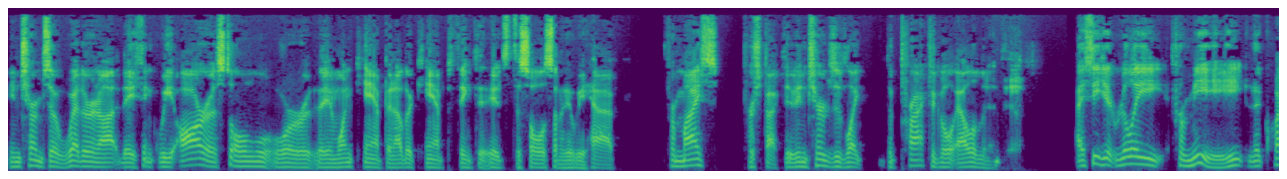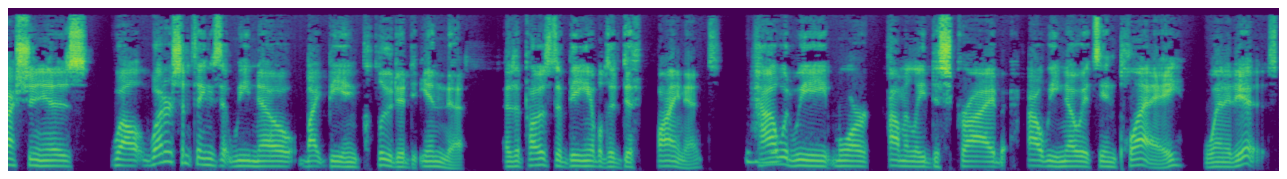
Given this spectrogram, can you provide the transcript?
In terms of whether or not they think we are a soul or in one camp and other camp think that it's the soul of something that we have. From my perspective, in terms of like the practical element of this, I think it really, for me, the question is, well, what are some things that we know might be included in this as opposed to being able to define it? Mm-hmm. How would we more commonly describe how we know it's in play when it is?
